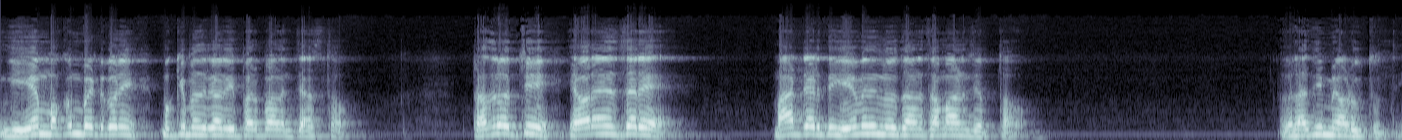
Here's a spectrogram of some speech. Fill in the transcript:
ఇంక ఏం ముఖం పెట్టుకొని ముఖ్యమంత్రి గారు ఈ పరిపాలన చేస్తావు? ప్రజలు వచ్చి ఎవరైనా సరే మాట్లాడితే ఏమైంది నువ్వు దానికి సమాధానం చెప్తావు? ఇవాళ అది మేము అడుగుతుంది.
